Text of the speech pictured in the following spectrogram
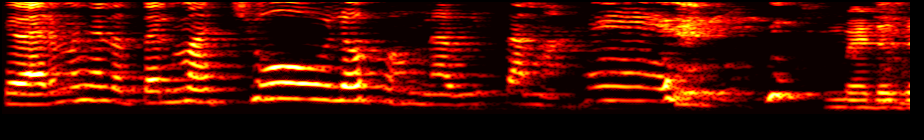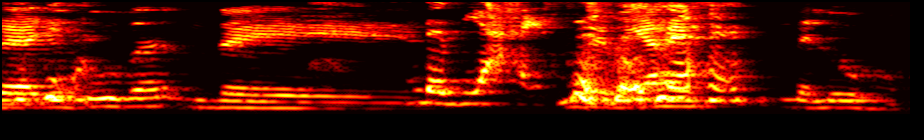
Quedarme en el hotel más chulo, con la vista más heavy, Métete a youtuber de, de viajes. de viajes de lujo.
